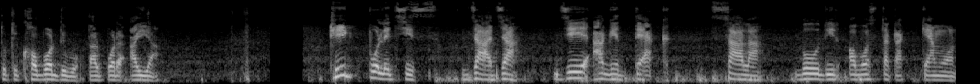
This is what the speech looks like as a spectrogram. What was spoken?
তোকে খবর দেব, তারপরে আইয়া ঠিক বলেছিস। যা যা, যে আগে দেখ সালা বৌদির অবস্থাটা কেমন।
